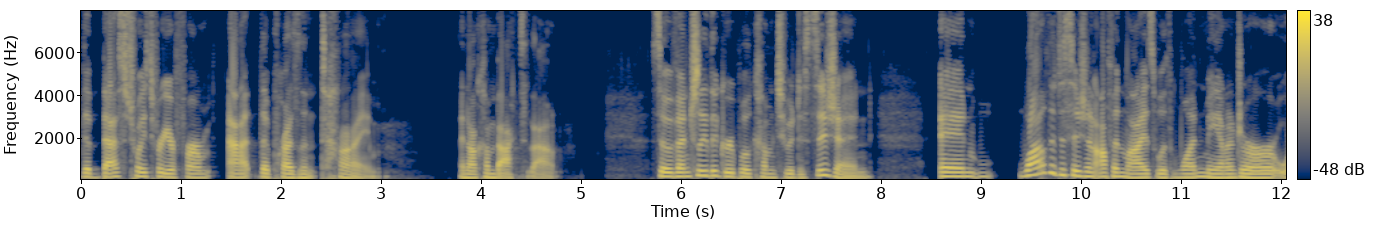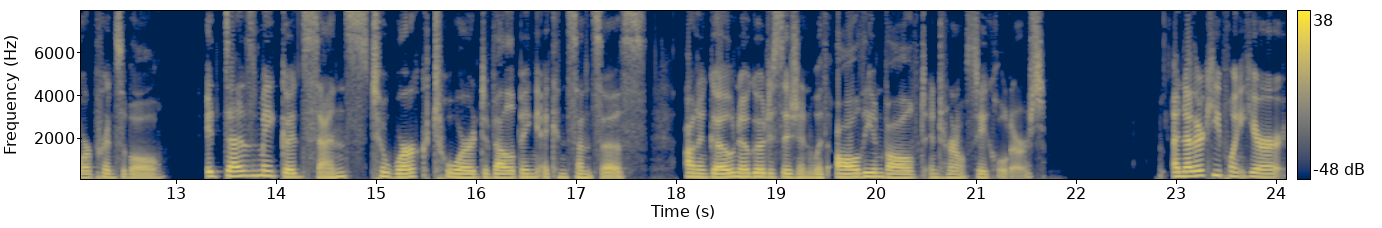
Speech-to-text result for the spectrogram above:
the best choice for your firm at the present time. And I'll come back to that. So eventually the group will come to a decision. And while the decision often lies with one manager or principal, it does make good sense to work toward developing a consensus on a go no go decision with all the involved internal stakeholders. Another key point here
